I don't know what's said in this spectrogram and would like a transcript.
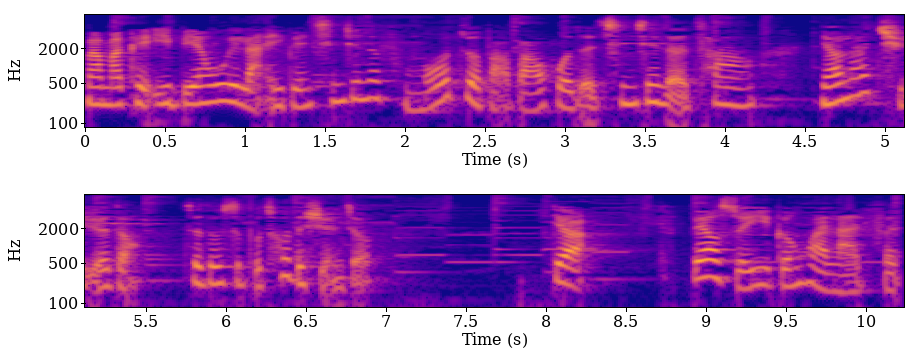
妈妈可以一边喂奶一边轻轻的抚摸着宝宝，或者轻轻的唱摇篮曲等，这都是不错的选择。第二，不要随意更换奶粉。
